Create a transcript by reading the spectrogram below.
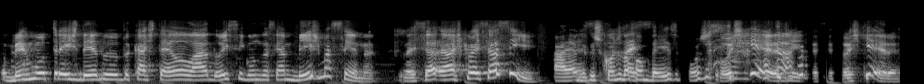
o mesmo 3D do, do castelo lá, dois segundos assim, a mesma cena. Vai ser, eu acho que vai ser assim. Ah, é, amigo, esconde da fanbase, poxa. Tosqueira, gente, vai ser tosqueira.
